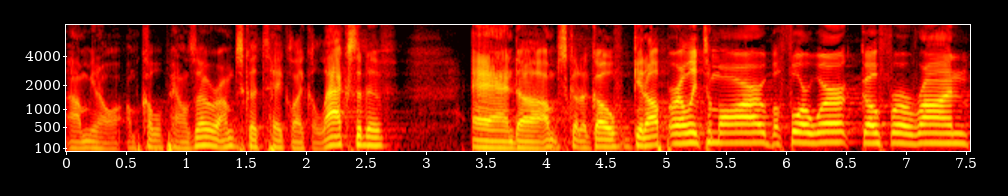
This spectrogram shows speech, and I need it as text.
I'm you know I'm a couple pounds over. I'm just gonna take like a laxative, and uh, I'm just gonna go get up early tomorrow before work, go for a run.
